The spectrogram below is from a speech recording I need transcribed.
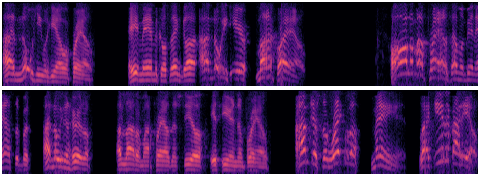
I know he will hear our prayer. Amen, because thank God, I know he hear my prayers. All of my prayers haven't been answered, but I know he didn't heard a, a lot of my prayers and still is hearing them prayers. I'm just a regular man like anybody else.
